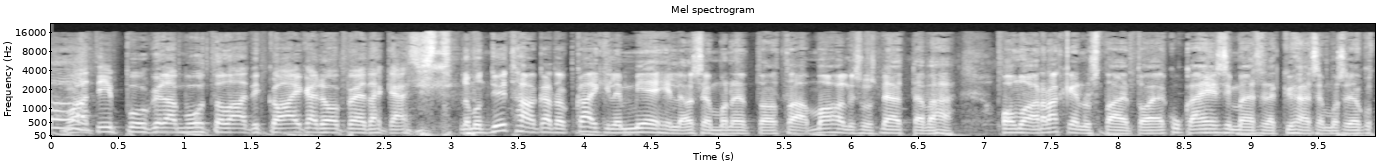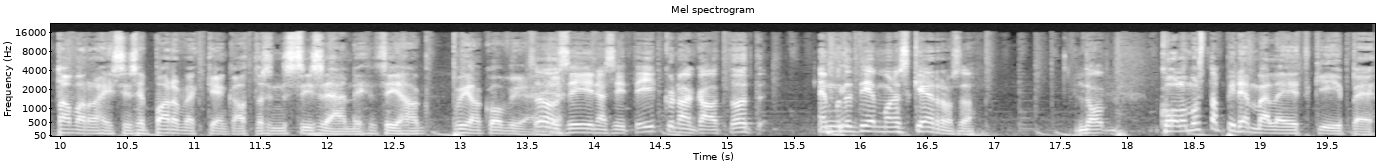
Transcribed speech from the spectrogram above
Mua tippuu kyllä muuttolaatikko aika nopeeta käsistä. No mut nythän on kato, kaikille miehille on semmonen tota, mahdollisuus näyttää vähän omaa rakennustaitoa ja kuka ensimmäisenä kyhää semmoisen joku tavarahissin sen parvekkeen kautta sinne sisään, niin siihen on ihan kovia. Se on siinä sitten ikkunan kautta. En muuten tiedä monessa kerros on. No, Kolmosta pidemmälle et kiipeä.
